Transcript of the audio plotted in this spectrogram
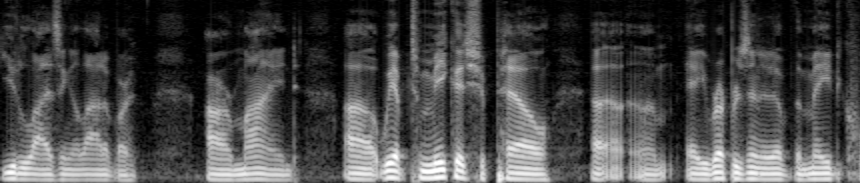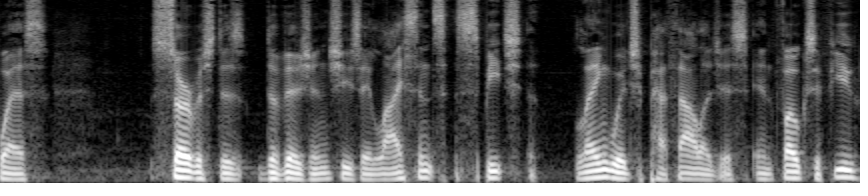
utilizing a lot of our, our mind. Uh, we have Tamika Chappell, uh, um, a representative of the MadeQuest Service Dis- Division. She's a licensed speech language pathologist. And folks, if you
